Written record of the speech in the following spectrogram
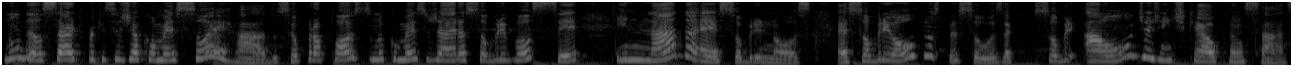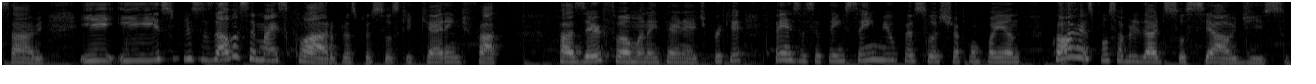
Não deu certo porque você já começou errado. Seu propósito no começo já era sobre você e nada é sobre nós. É sobre outras pessoas. É sobre aonde a gente quer alcançar, sabe? E, e isso precisava ser mais claro para as pessoas que querem de fato fazer fama na internet. Porque, pensa, você tem 100 mil pessoas te acompanhando. Qual a responsabilidade social disso?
